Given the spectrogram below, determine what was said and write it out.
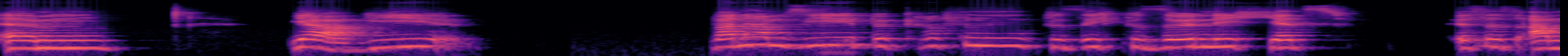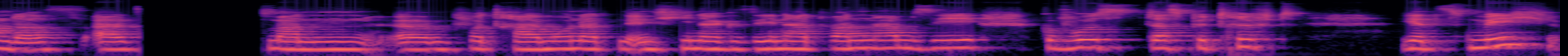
Ähm, ja, wie, wann haben Sie begriffen für sich persönlich, jetzt ist es anders als man ähm, vor drei Monaten in China gesehen hat. Wann haben Sie gewusst, das betrifft jetzt mich,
